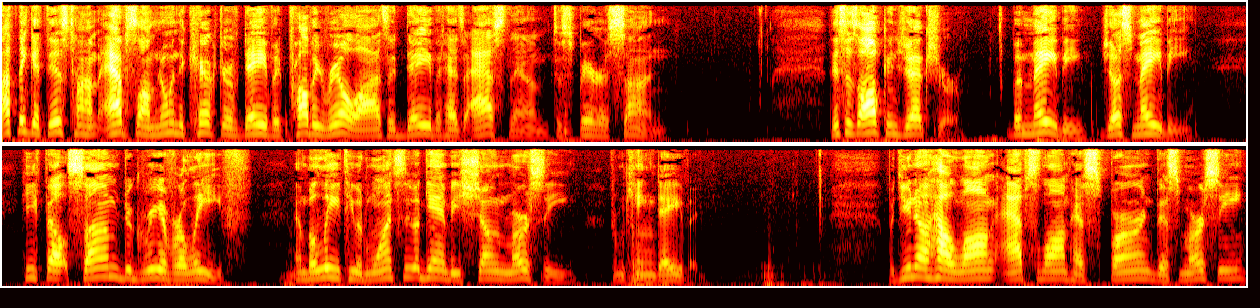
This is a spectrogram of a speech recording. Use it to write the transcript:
I think at this time, Absalom, knowing the character of David, probably realized that David has asked them to spare his son. This is all conjecture, but maybe, just maybe, he felt some degree of relief and believed he would once again be shown mercy from King David. But do you know how long Absalom has spurned this mercy?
